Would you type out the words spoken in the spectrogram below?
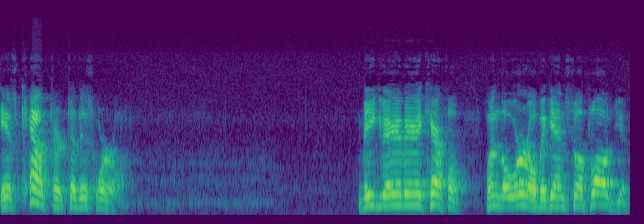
is counter to this world. Be very, very careful when the world begins to applaud you.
